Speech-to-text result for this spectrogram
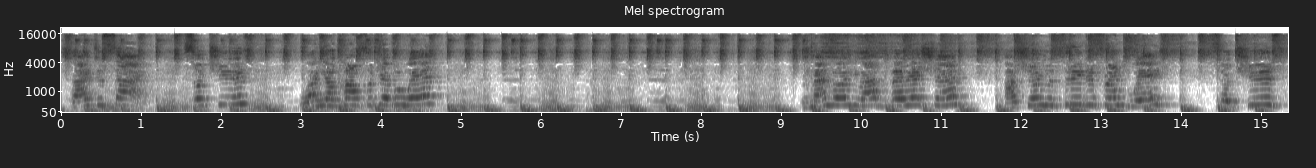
side to side. So choose what you're comfortable with. Remember, you have variation. I'll show you three different ways. So choose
